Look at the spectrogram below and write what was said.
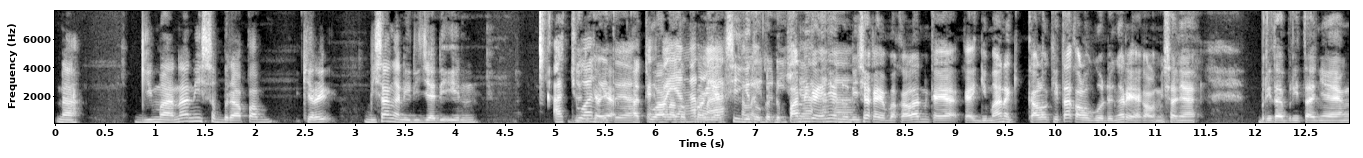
nah gimana nih seberapa kira bisa nggak nih dijadiin Acuan kayak gitu ya. kayak acuan atau bayangan lah proyeksi gitu ke depan nih kayaknya. Indonesia kayak bakalan kayak kayak gimana kalau kita kalau gue denger ya kalau misalnya berita-beritanya yang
